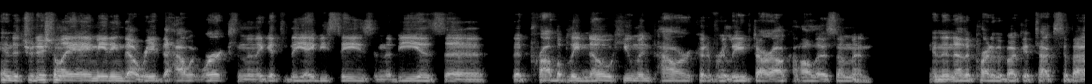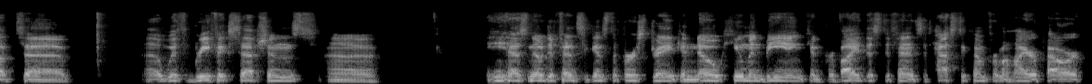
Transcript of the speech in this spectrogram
in the traditional AA meeting, they'll read the how it works, and then they get to the ABCs, and the B is uh, that probably no human power could have relieved our alcoholism. And in another part of the book, it talks about uh, uh with brief exceptions, uh, he has no defense against the first drink, and no human being can provide this defense. It has to come from a higher power.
